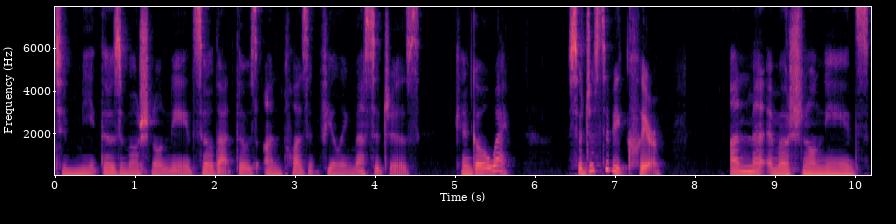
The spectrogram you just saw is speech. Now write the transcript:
to meet those emotional needs so that those unpleasant feeling messages can go away. So, just to be clear, unmet emotional needs,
